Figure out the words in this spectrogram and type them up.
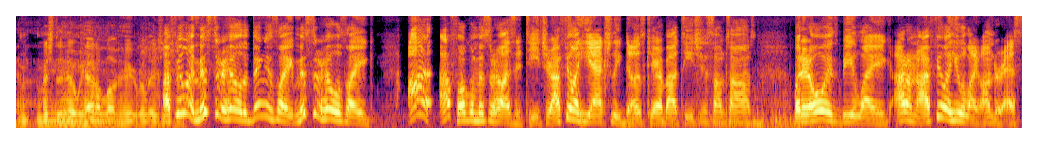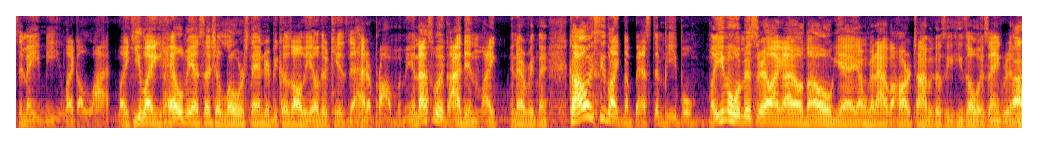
M- Mr. Hill, we had a love hate relationship. I feel like Mr. Hill. The thing is, like Mr. Hill is like, I I fuck with Mr. Hill as a teacher. I feel like he actually does care about teaching sometimes, but it always be like I don't know. I feel like he would like underestimate me like a lot. Like he like held me at such a lower standard because all the other kids that had a problem with me, and that's what I didn't like and everything. Cause I always see like the best in people. Like even with Mr. Hill, like I was like, oh yeah, I'm gonna have a hard time because he, he's always angry. I Like,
